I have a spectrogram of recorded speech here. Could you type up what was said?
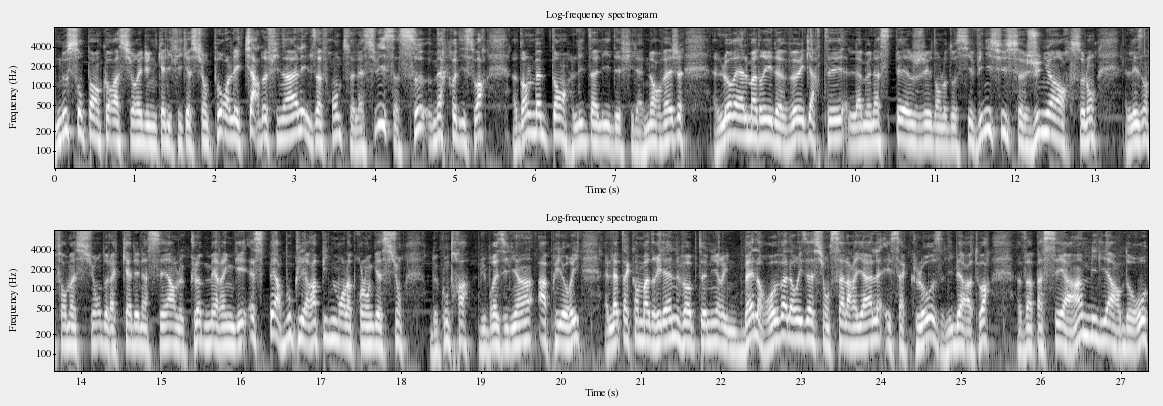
ne sont pas encore assurés d'une qualification pour les quarts de finale. Ils affrontent la Suisse ce mercredi soir. Dans le même temps, l'Italie défie la Norvège. Le Real Madrid veut écarter la menace PSG dans le dossier Vinicius Junior. Selon les informations de la Cadena Ser, le club merengue espère boucler rapidement la prolongation de contrat du Brésilien. A priori, l'attaquant madrilène va obtenir une belle revalorisation et sa clause libératoire va passer à 1 milliard d'euros.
